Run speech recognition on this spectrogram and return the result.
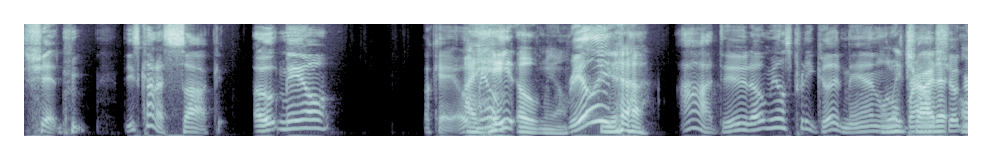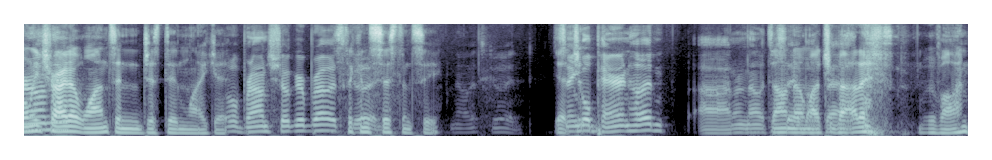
Shit, these kind of suck. Oatmeal. Okay, oatmeal. I hate oatmeal. Really? Yeah, Ah, dude, oatmeal's pretty good, man. A only tried it. Only on tried there. it once and just didn't like A it. little brown sugar, bro. It's, It's the good. consistency. No, it's good. Yeah, j- Single parenthood. Uh, I don't know what to Don't know about much that. about it. Move on.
